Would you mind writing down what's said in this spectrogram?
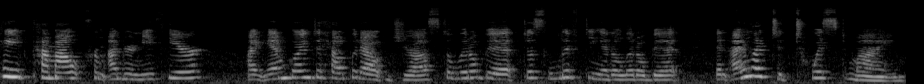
paint come out from underneath here. I am going to help it out just a little bit, just lifting it a little bit. And I like to twist mine.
